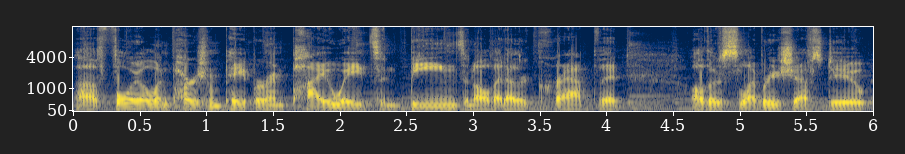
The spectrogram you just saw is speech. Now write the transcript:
uh, foil and parchment paper and pie weights and beans and all that other crap that all those celebrity chefs do.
